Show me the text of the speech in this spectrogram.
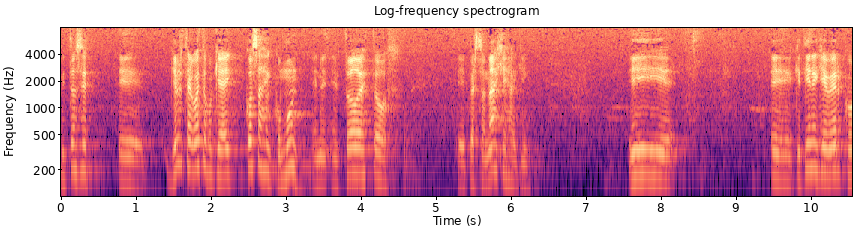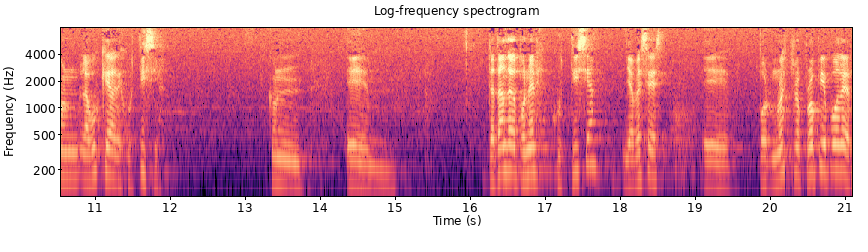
entonces, eh, yo les traigo esto porque hay cosas en común en, en todos estos personajes aquí. Y eh, que tiene que ver con la búsqueda de justicia, con eh, tratando de poner justicia y a veces eh, por nuestro propio poder,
